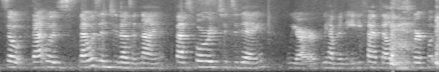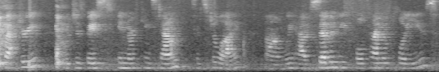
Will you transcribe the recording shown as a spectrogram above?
so that was that was in 2009. Fast forward to today, we are we have an 85,000 square foot factory, which is based in North Kingstown since July. Um, we have 70 full-time employees.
